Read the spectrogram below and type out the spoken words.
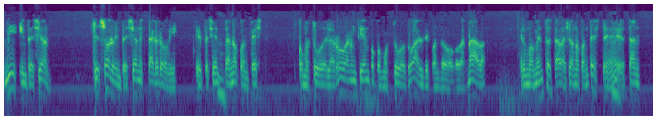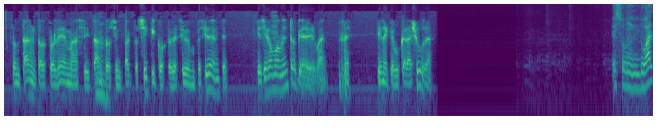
mi impresión, solo impresión está groggy. El presidente mm. no contesta, como estuvo de la Rúa en un tiempo, como estuvo Dualde cuando gobernaba. En un momento estaba yo no conteste. ¿eh? Están, son tantos problemas y tantos mm. impactos psíquicos que recibe un presidente que llega un momento que, bueno, tiene que buscar ayuda. Es un dual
